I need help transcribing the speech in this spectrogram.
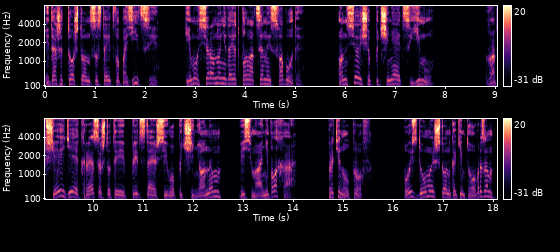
И даже то, что он состоит в оппозиции, ему все равно не дает полноценной свободы. Он все еще подчиняется ему. Вообще идея Кресса, что ты представишься его подчиненным, весьма неплоха протянул проф. «Пусть думаешь, что он каким-то образом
